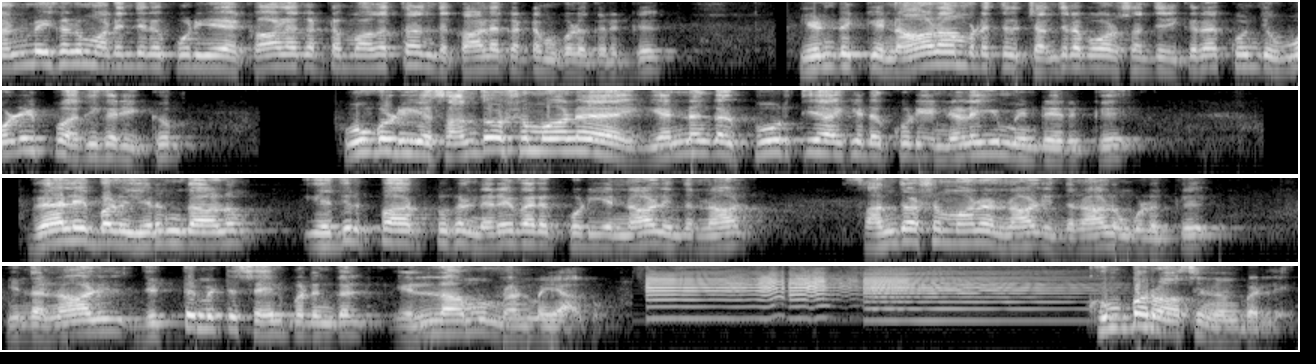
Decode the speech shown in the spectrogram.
நன்மைகளும் அடைந்திடக்கூடிய காலகட்டமாகத்தான் இந்த காலகட்டம் உங்களுக்கு இருக்குது இன்றைக்கு நாலாம் இடத்தில் சந்திரபவன் பகவான் கொஞ்சம் உழைப்பு அதிகரிக்கும். உங்களுடைய சந்தோஷமான எண்ணங்கள் பூர்த்தியாகிடக்கூடிய நிலையும் இன்று இருக்கு. வேலைபளு இருந்தாலும் எதிர்பார்ப்புகள் நிறைவேறக்கூடிய நாள் இந்த நாள். சந்தோஷமான நாள் இந்த நாள் உங்களுக்கு. இந்த நாளில் திட்டமிட்டு செயல்படுங்கள். எல்லாமும் நன்மையாகும். கும்பராசி நண்பர்களே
